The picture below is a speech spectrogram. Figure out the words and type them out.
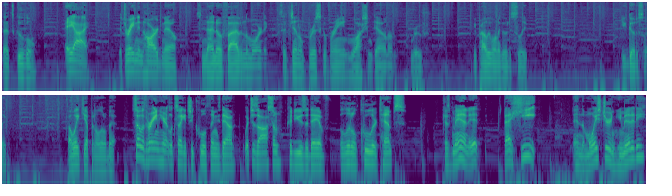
that's Google. AI. It's raining hard now. It's 9:05 in the morning. It's a gentle brisk of rain washing down on the roof. You probably want to go to sleep. You go to sleep. I'll wake you up in a little bit. So with rain here, it looks like it should cool things down, which is awesome. Could use a day of a little cooler temps. Cause man, it that heat and the moisture and humidity,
